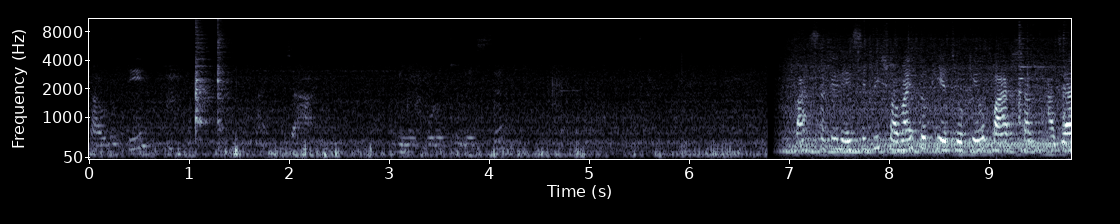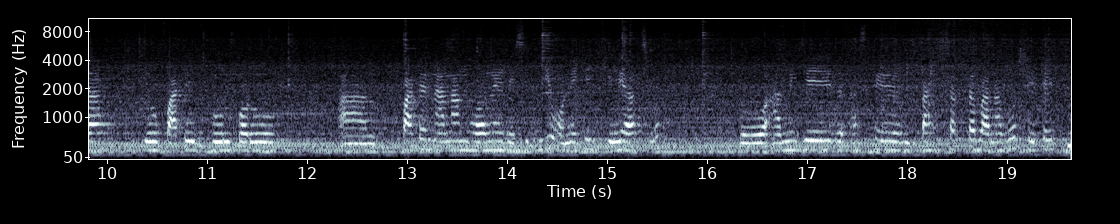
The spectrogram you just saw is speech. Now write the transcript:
পাউরুটি আর চা বিয়ে করে চলে এসছে। রেসিপি সবাই তো খেয়েছো, কেউ পাট শাক ভাজা, কেউ পাটের ঝোল করো, আর পাটের নানান ধরনের রেসিপি অনেকেই খেয়ে আছো। তো আমি যে আজকে পাট শাকটা বানাবো সেটা একটু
